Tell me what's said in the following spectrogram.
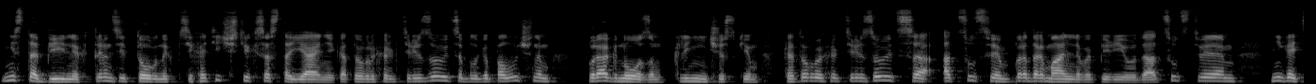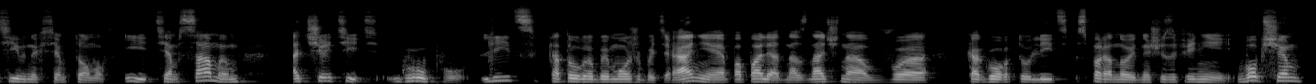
нестабильных транзиторных психотических состояний, которые характеризуются благополучным прогнозом клиническим, который характеризуется отсутствием продормального периода, отсутствием негативных симптомов и тем самым очертить группу лиц, которые бы, может быть, ранее попали однозначно в когорту лиц с параноидной шизофренией. В общем,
